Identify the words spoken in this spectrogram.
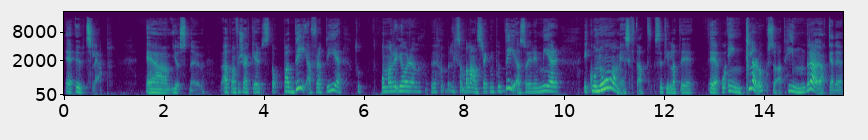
eh, utsläpp eh, just nu. Att man försöker stoppa det. För att det är, om man gör en eh, liksom balansräkning på det så är det mer ekonomiskt att se till att det och enklare också att hindra ökade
